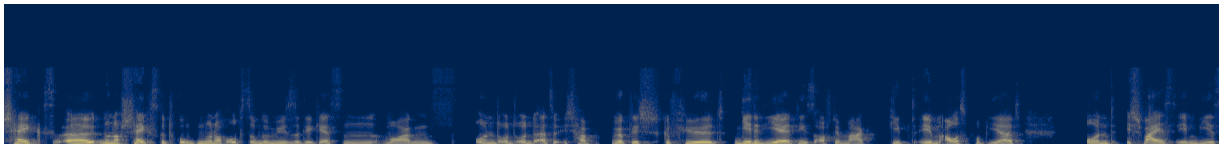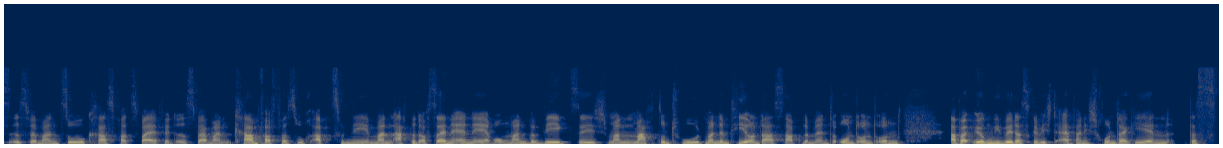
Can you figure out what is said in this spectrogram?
Shakes, äh, nur noch Shakes getrunken, nur noch Obst und Gemüse gegessen morgens und, und, und. Also ich habe wirklich gefühlt jede Diät, die es auf dem Markt gibt, eben ausprobiert. Und ich weiß eben, wie es ist, wenn man so krass verzweifelt ist, weil man krampfhaft versucht abzunehmen, man achtet auf seine Ernährung, man bewegt sich, man macht und tut, man nimmt hier und da Supplemente und, und, und. Aber irgendwie will das Gewicht einfach nicht runtergehen. Das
